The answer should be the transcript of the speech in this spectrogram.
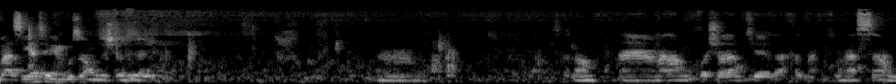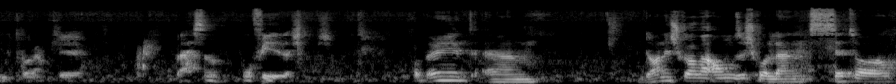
وضعیت امروز آموزش عالی سلام. منم خوشحالم که در خدمتتون هستم. امیدوارم که بحث مفیدی داشته باشم خب ببینید دانشگاه و آموزش کلا سه تا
